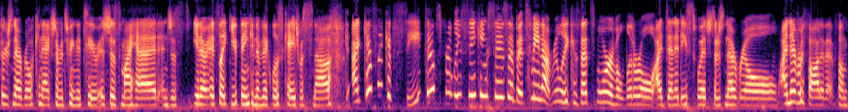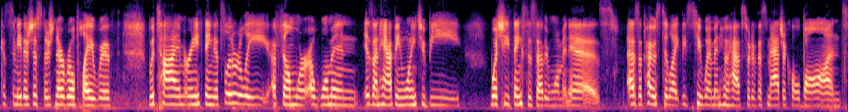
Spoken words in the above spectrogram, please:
there's no real connection between the two. It's just my head and just, you know, it's like you thinking of Nicolas Cage with snuff. I guess I could see Desperately Seeking Susan, but to me, not really, because that's more of a literal identity switch. There's no real, I never thought of that film, because to me, there's just, there's no real play with, with time or anything. That's literally a film where a woman is unhappy and wanting to be what she thinks this other woman is, as opposed to like these two women who have sort of this magical bond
